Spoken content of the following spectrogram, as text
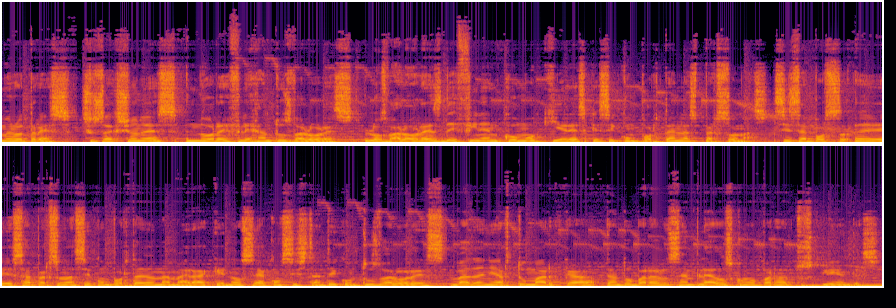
Número 3. Sus acciones no reflejan tus valores. Los valores definen cómo quieres que se comporten las personas. Si eh, esa, persona se comporta de una manera que no sea consistente con tus valores, va a dañar tu marca tanto para los empleados como para tus clientes.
